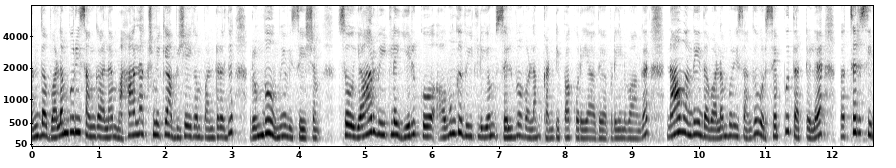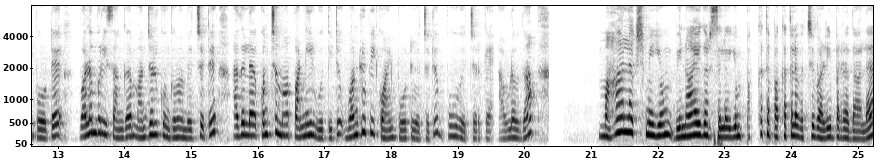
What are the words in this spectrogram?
அந்த வலம்புரி சங்கால் மகாலட்சுமிக்கு அபிஷேகம் பண்ணுறது ரொம்பவுமே விசேஷம். ஸோ யார் வீட்டில் இருக்கோ அவங்க வீட்லேயும் செல்வ வளம் கண்டிப்பாக குறையாது அப்படின்வாங்க நான் வந்து இந்த வலம்புரி சங்கு ஒரு செப்பு தட்டில் பச்சரிசி போட்டு வலம்புரி சங்கை மஞ்சள் குங்குமம் வச்சுட்டு அதில் கொஞ்சமாக பன்னீர் ஊற்றிட்டு ஒன் ருபி காயின் போட்டு வச்சுட்டு பூ வச்சுருக்கேன். அவ்வளவுதான். மகாலட்சுமியும் விநாயகர் சிலையும் பக்கத்து பக்கத்தில் வச்சு வழிபடுறதால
